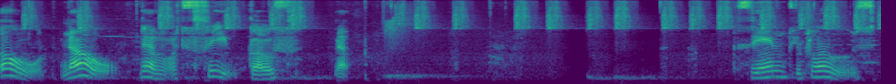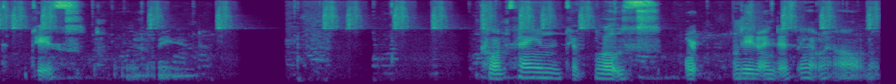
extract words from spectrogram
Oh no, that was too close. No. Seem to close this. Contain to close. Or did I understand? I don't know.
